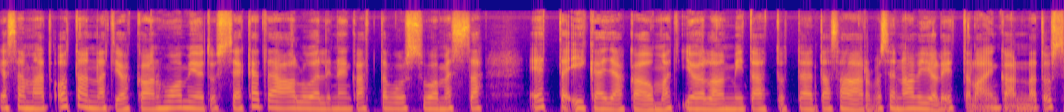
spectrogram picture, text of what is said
ja samat otannat, jotka on huomioitu sekä tämä alueellinen kattavuus Suomessa että ikäjakaumat, joilla on mitattu tämän tasa-arvoisen avioliittolain kannatus.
